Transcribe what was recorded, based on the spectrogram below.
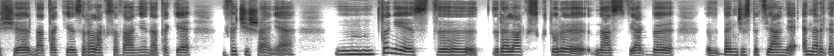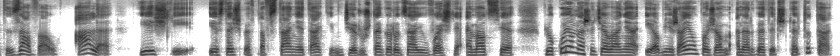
się, na takie zrelaksowanie, na takie wyciszenie. Mm, to nie jest e, relaks, który nas jakby e, będzie specjalnie energetyzował, ale jeśli jesteśmy w stanie takim, gdzie różnego rodzaju właśnie emocje blokują nasze działania i obniżają poziom energetyczny, to tak,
